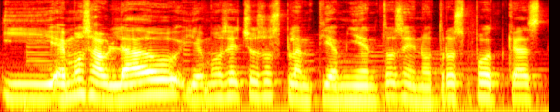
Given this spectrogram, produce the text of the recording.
Y hemos hablado y hemos hecho esos planteamientos en otros podcasts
